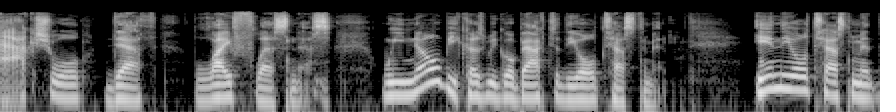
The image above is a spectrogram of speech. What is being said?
actual death, lifelessness. We know because we go back to the Old Testament. In the Old Testament,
